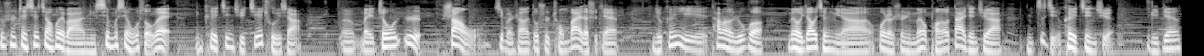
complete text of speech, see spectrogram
就是这些教会吧，你信不信无所谓，你可以进去接触一下。嗯，每周日上午基本上都是崇拜的时间，你就可以。他们如果没有邀请你啊，或者是你没有朋友带进去啊，你自己可以进去，里边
